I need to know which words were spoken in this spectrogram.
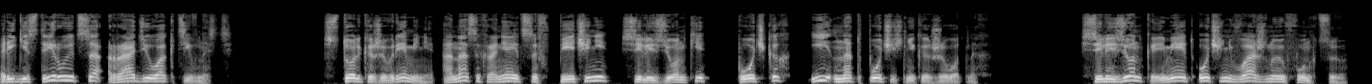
регистрируется радиоактивность. Столько же времени она сохраняется в печени, селезенке, почках и надпочечниках животных. Селезенка имеет очень важную функцию,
